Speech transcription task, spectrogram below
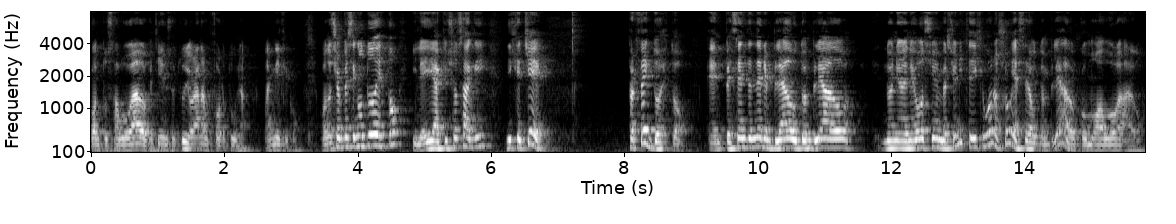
cuántos abogados que tienen su estudio ganan fortuna. Magnífico. Cuando yo empecé con todo esto y leí a Kiyosaki, dije, che, perfecto esto. Empecé a entender empleado, autoempleado, dueño de negocio, inversionista, y dije, bueno, yo voy a ser autoempleado como abogado.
